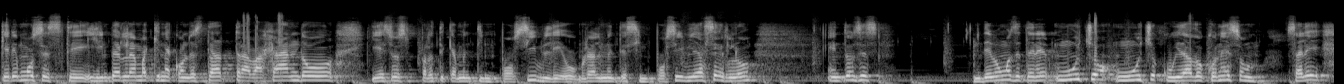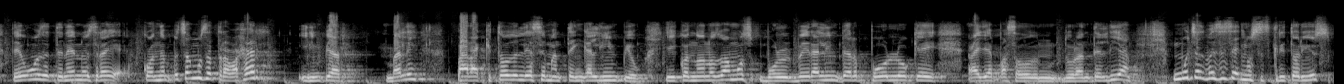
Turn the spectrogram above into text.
queremos este, limpiar la máquina cuando está trabajando y eso es prácticamente imposible o realmente es imposible hacerlo. Entonces, debemos de tener mucho, mucho cuidado con eso, ¿sale? Debemos de tener nuestra... Cuando empezamos a trabajar, limpiar, ¿vale? Para que todo el día se mantenga limpio y cuando nos vamos, volver a limpiar por lo que haya pasado durante el día. Muchas veces en los escritorios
